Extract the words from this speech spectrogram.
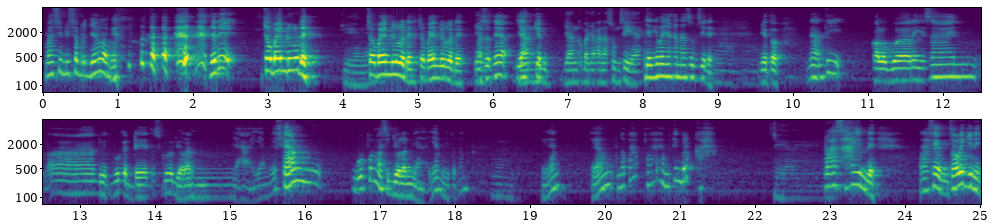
masih bisa berjalan ya jadi cobain dulu deh Iya. cobain dulu deh cobain dulu deh Jangan- maksudnya yakin Jangan kebanyakan asumsi ya. jangan kebanyakan asumsi deh Hmm. gitu nanti kalau gue resign eh, duit gue gede terus gue jualan mie ayam ya sekarang gue pun masih jualan mie ayam gitu kan Hmm. Ya kan? Ya nggak apa-apa yang penting berkah. Iya, iya, iya. rasain deh rasain. Soalnya gini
